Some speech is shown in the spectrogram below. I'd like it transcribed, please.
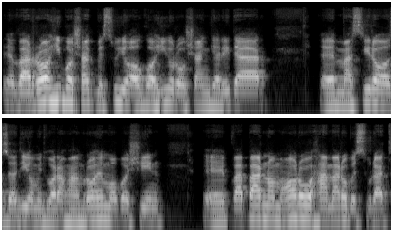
و راهی باشد به سوی آگاهی و روشنگری در مسیر آزادی امیدوارم همراه ما باشین و برنامه ها رو همه رو به صورت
